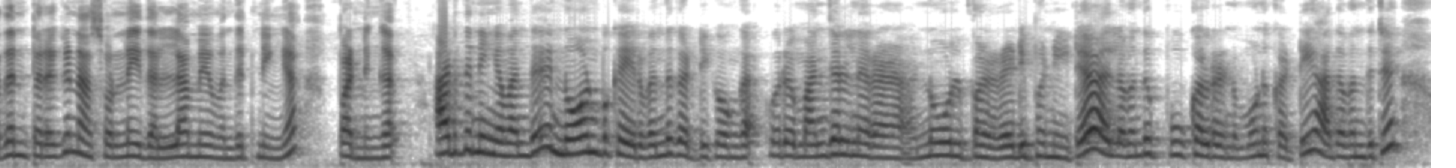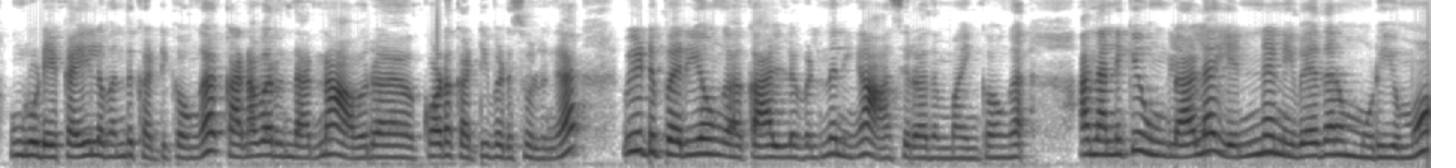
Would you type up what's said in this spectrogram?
அதன் பிறகு நான் சொன்ன இதெல்லாமே வந்துட்டு நீங்கள் பண்ணுங்கள் அடுத்து நீங்கள் வந்து நோன்பு கயிறு வந்து கட்டிக்கோங்க. ஒரு மஞ்சள் நிற நூல் ப ரெடி பண்ணிவிட்டு அதில் வந்து பூக்கள் ரெண்டு மூணு கட்டி அதை வந்துட்டு உங்களுடைய கையில் வந்து கட்டிக்கோங்க. கணவர் இருந்தாருன்னா அவரை கூட கட்டி விட சொல்லுங்கள் வீட்டு பெரியவங்க காலில் விழுந்து நீங்கள் ஆசீர்வாதம் வாங்கிக்கோங்க. அந்த அன்றைக்கி உங்களால் என்ன நிவேதனம் முடியுமோ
